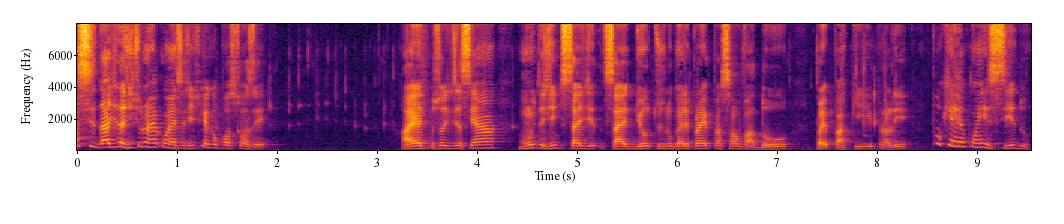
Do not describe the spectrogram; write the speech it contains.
A cidade da gente não reconhece a gente. O que é que eu posso fazer? Aí as pessoas dizem assim: ah, muita gente sai de, sai de outros lugares para ir para Salvador, para ir para aqui, para ali. Porque é reconhecido.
